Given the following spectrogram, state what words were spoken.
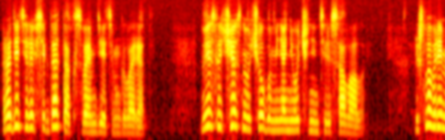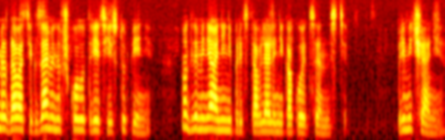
Родители всегда так своим детям говорят. Но, если честно, учеба меня не очень интересовала. Пришло время сдавать экзамены в школу третьей ступени, но для меня они не представляли никакой ценности. Примечание.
